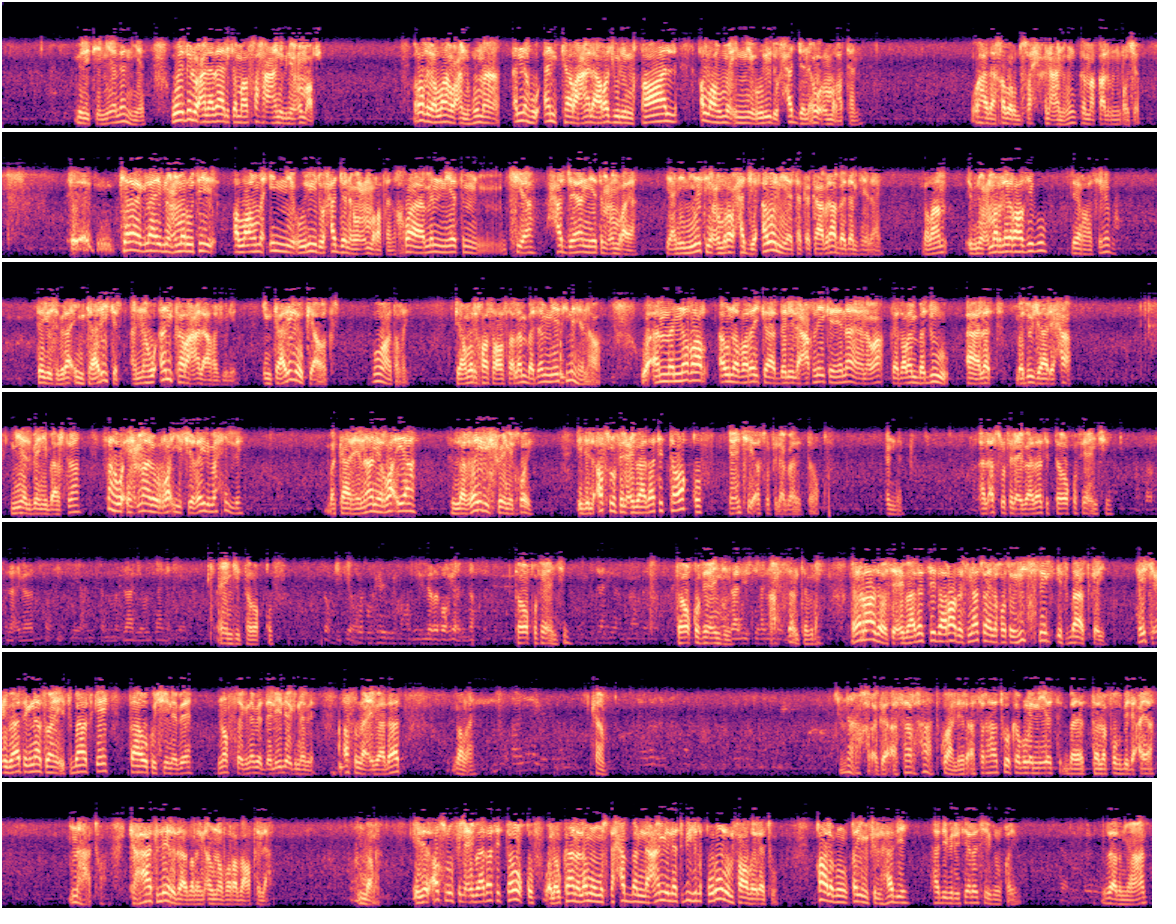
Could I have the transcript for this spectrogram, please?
بريتينيا لنيت ويدل على ذلك ما صح عن ابن عمر. رضي الله عنهما أنه أنكر على رجل قال اللهم إني أريد حجا أو عمرة. وهذا خبر صحيح عنه كما قال ابن رجب. كان لا ابن عمر وتي اللهم إني أريد حجا أو عمرة. خوا من نيتم شيا حجة نيتم عمرة يعني نيتي عمرة وحجة أو نيتك كابرا بدم هنا بلام ابن عمر لي راضي بو؟ لي راضي نبو. تيجي بلا إنكاري كرت. أنه أنكر على أوكر. بو هذا الله في عمر خاصة صلى الله عليه وسلم بدم نيتي هنا. وأما النظر أو نظريك دليل عقليك هنا أنا كذلك بدو آلت بدو جارحة. نية بيني باشترا. فهو إعمال الرأي في غير محله. بكارهنان الرأي لغير شوين خوي. إذ الأصل في العبادات التوقف. يعني شيء أصل في العبادات التوقف؟ عندك. الأصل في العبادات التوقف يعني شيء. يعني شيء توقف. توقف يعني شيء. توقف يعني شيء. أحسنت برا غير رادة عبادة إذا رادت ناتوان لخوتو هيش إثبات كي. هیچ عیباتێک ناتوانانی ئیتبات بکەیت تاوەکو چی نەبێ نەسێک نەبێ دلیلێک نەبێ ئەسڵ لە عیبادات ناخر ئەگە ئەثار هات. کوا لێر ئەثر هاتووە کە بڵێ نیەت بە تەلەفظ بدعە نهاتوە کە هات لێرەدا دەڵێن ئەو نظرة باطلة. بەڵێ إذا الأصل في العبادات التوقف ولو كان الأمر مستحبا لعملت به القرون الفاضلة. قال ابن القيم في الهدي هدي بريتيالة ابن القيم. زاد المعاد.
